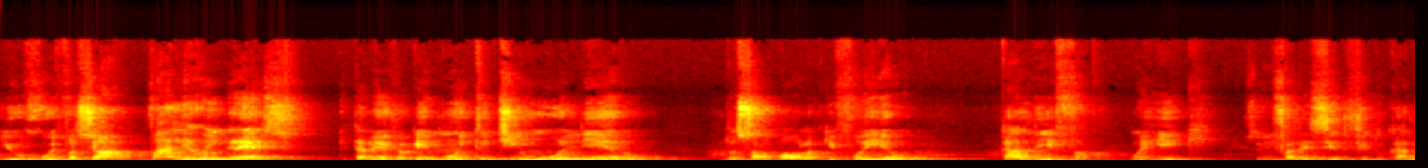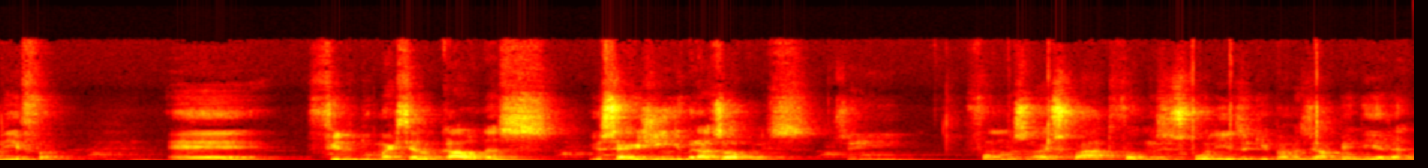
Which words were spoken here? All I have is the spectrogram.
e o Rui falou assim, ó, valeu o ingresso, que também eu joguei muito, e tinha um olheiro do São Paulo aqui, foi eu, Califa, o Henrique, Sim. falecido, filho do Califa, é, filho do Marcelo Caldas e o Serginho de Brasópolis. Sim. Fomos nós quatro, fomos escolhidos aqui para fazer uma peneira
